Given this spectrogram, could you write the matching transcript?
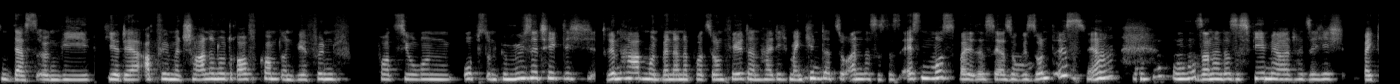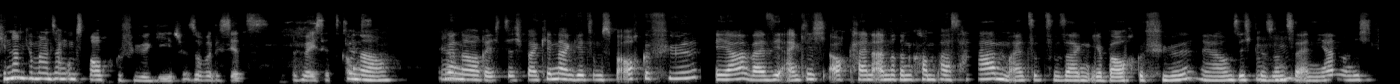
dass irgendwie hier der Apfel mit Schale nur draufkommt und wir fünf Portionen Obst und Gemüse täglich drin haben und wenn dann eine Portion fehlt, dann halte ich mein Kind dazu an, dass es das essen muss, weil das ja so ja. gesund ist, ja. Mhm, mhm. Sondern dass es vielmehr tatsächlich bei Kindern kann man dann sagen ums Bauchgefühl geht. So würde ich es jetzt, höre ich es jetzt raus. Genau. Ja. Genau, richtig. Bei Kindern geht es ums Bauchgefühl, ja, weil sie eigentlich auch keinen anderen Kompass haben als sozusagen ihr Bauchgefühl, ja, um sich gesund mhm. zu ernähren. Und ich,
